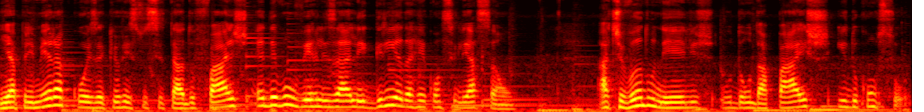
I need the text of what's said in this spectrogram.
E a primeira coisa que o ressuscitado faz é devolver-lhes a alegria da reconciliação, ativando neles o dom da paz e do consolo.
